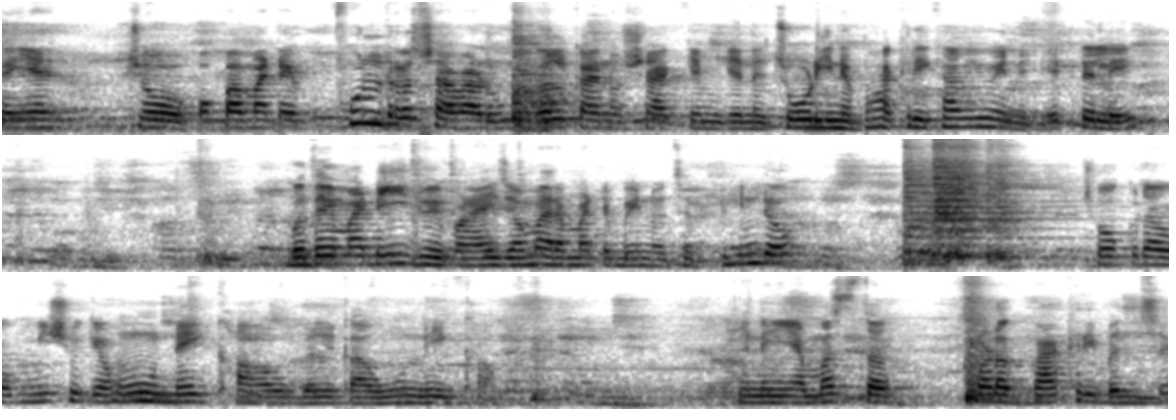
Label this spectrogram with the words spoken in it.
અહીંયા જો પપ્પા માટે ફૂલ રસાવાળું ગલકાનું શાક કેમ કે એને ચોળીને ભાખરી ખાવી હોય ને એટલે બધા માટે એ જ હોય, પણ આજે અમારા માટે બહેનો છે ભીંડો. છોકરાઓ મીશું કે હું નહીં ખાઉં, ગલકા હું નહીં ખાઉં. અને અહીંયા મસ્ત કડક ભાખરી બનશે.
